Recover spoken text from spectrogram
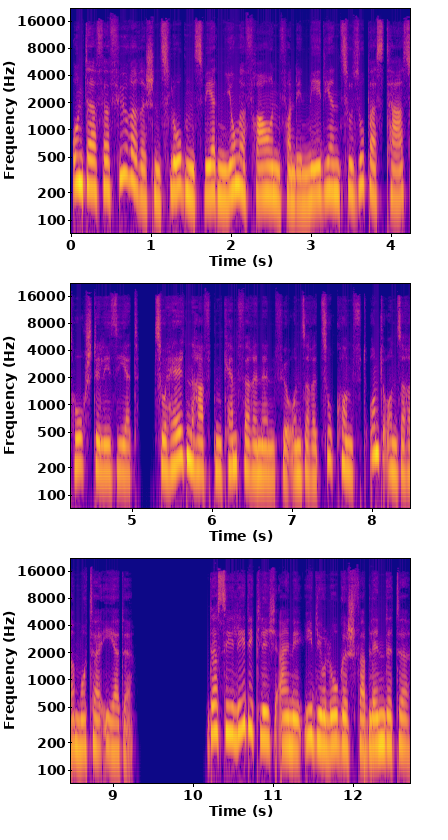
Unter verführerischen Slogans werden junge Frauen von den Medien zu Superstars hochstilisiert, zu heldenhaften Kämpferinnen für unsere Zukunft und unsere Mutter Erde. Dass sie lediglich eine ideologisch verblendete,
